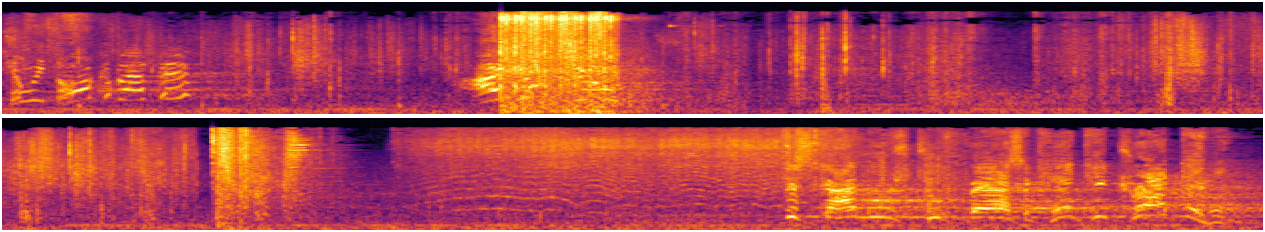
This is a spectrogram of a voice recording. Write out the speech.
Can we talk about this? I don't shoot! This guy moves too fast. I can't keep track of him.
